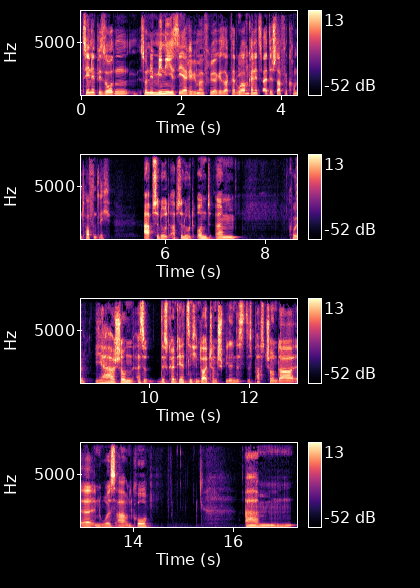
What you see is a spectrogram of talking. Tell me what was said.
zehn Episoden, so eine Miniserie, wie man früher gesagt hat, wo mhm. auch keine zweite Staffel kommt, hoffentlich. Absolut, absolut. Und ähm, cool. Ja, schon, also das könnte jetzt nicht in Deutschland spielen, das, das passt schon da äh, in USA und Co. Ähm,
